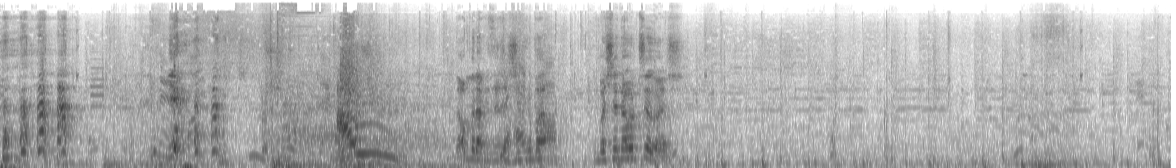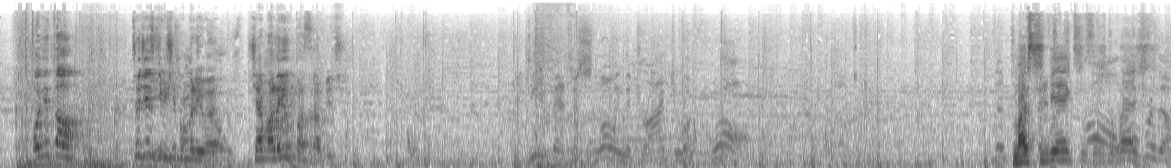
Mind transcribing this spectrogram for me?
Au! Dobra, widzę, że się chyba, chyba się nauczyłeś. O nie to! Przyciski mi się pomyliły. Chciałem alejupa zrobić. Defense is slowing the drive to a crawl. The Masz defense większy, is all weź. over them.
